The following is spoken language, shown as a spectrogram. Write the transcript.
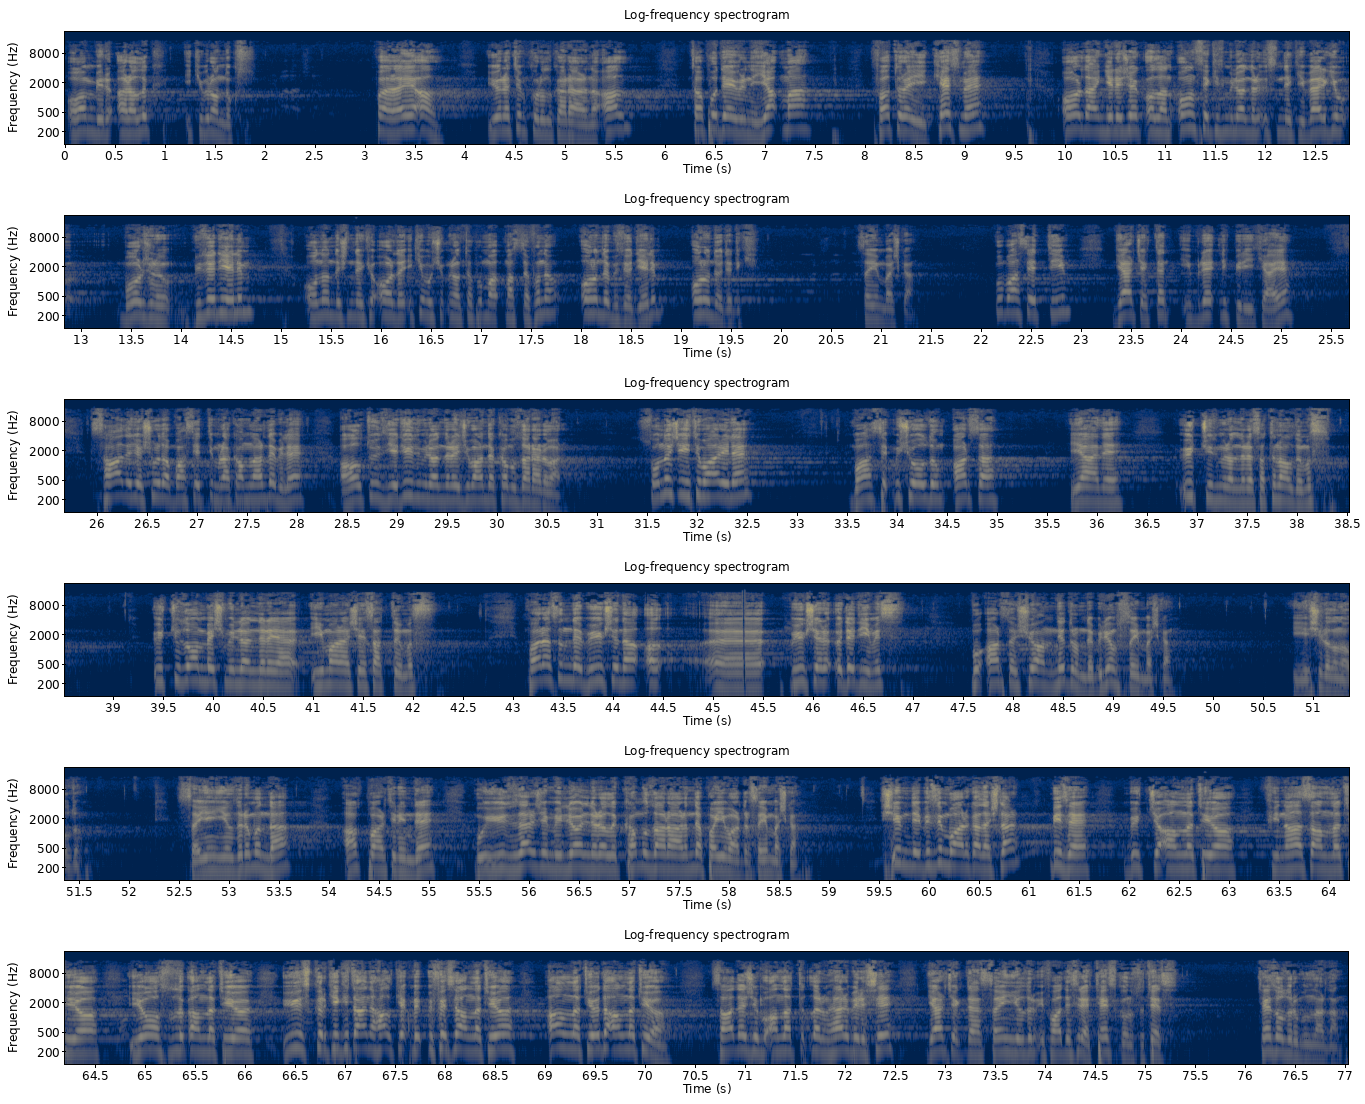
11 Aralık 2019. Parayı al. Yönetim kurulu kararını al. Tapu devrini yapma. Faturayı kesme. Oradan gelecek olan 18 milyon lira üstündeki vergi borcunu biz ödeyelim. Onun dışındaki orada 2,5 milyon tapu ma- masrafını onu da biz ödeyelim. Onu da ödedik. Sayın Başkan. Bu bahsettiğim gerçekten ibretlik bir hikaye. Sadece şurada bahsettiğim rakamlarda bile 600-700 milyon lira civarında kamu zararı var. Sonuç itibariyle bahsetmiş olduğum arsa yani 300 milyon lira satın aldığımız, 315 milyon liraya imar şey sattığımız, parasını da Büyükşehir'e, e, Büyükşehir'e ödediğimiz bu arsa şu an ne durumda biliyor musun Sayın Başkan? Yeşil alan oldu. Sayın Yıldırım'ın da AK Parti'nin de bu yüzlerce milyon liralık kamu zararında payı vardır Sayın Başkan. Şimdi bizim bu arkadaşlar bize bütçe anlatıyor, finans anlatıyor, yolsuzluk anlatıyor, 142 tane halk ekmek büfesi anlatıyor, anlatıyor da anlatıyor. Sadece bu anlattıklarım her birisi gerçekten Sayın Yıldırım ifadesiyle tez konusu tez. Tez olur bunlardan.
